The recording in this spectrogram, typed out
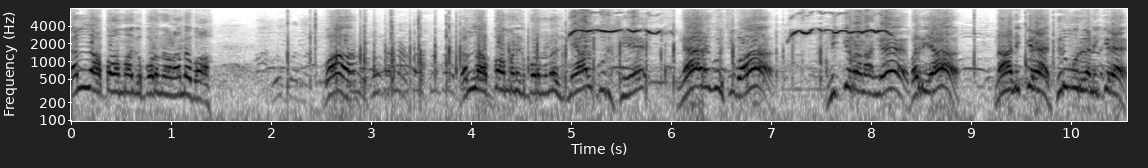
நல்ல அப்பா அம்மாக்கு பிறந்தவனா? வா. வா. நல்ல அப்பா அம்மனுக்கு பிறந்தவன? நேரம் குறிச்சு நேரம் குறிச்சு வா. நிக்கிறோம் நாங்க. வர்றியா? நான் நிக்கிறேன். திருமுருகன் நிக்கிறேன்.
